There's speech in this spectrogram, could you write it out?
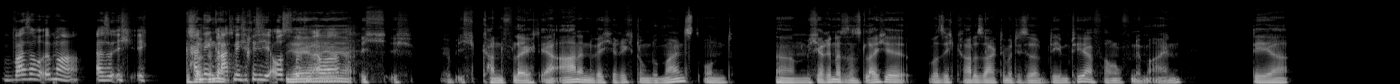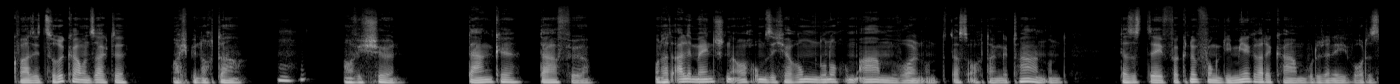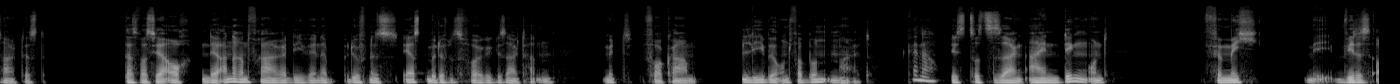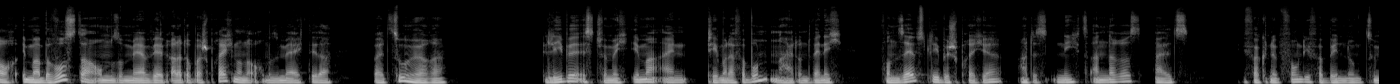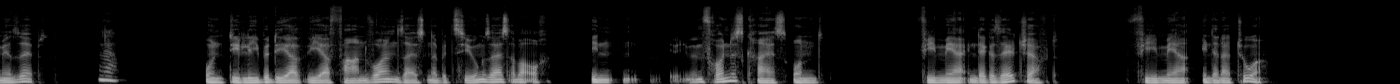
was auch immer. Also ich, ich kann den gerade nicht richtig ja, ausdrücken, ja, aber ja, ja. Ich, ich, ich kann vielleicht erahnen, welche Richtung du meinst. Und ähm, mich erinnert an das Gleiche, was ich gerade sagte mit dieser DMT-Erfahrung von dem einen, der quasi zurückkam und sagte, oh, ich bin noch da. Mhm. Oh, wie schön. Danke dafür. Und hat alle Menschen auch um sich herum nur noch umarmen wollen und das auch dann getan. Und das ist die Verknüpfung, die mir gerade kam, wo du dann die Worte sagtest. Das, was ja auch in der anderen Frage, die wir in der Bedürfnis, ersten Bedürfnisfolge gesagt hatten, mit vorkam. Liebe und Verbundenheit genau. ist sozusagen ein Ding. Und für mich wird es auch immer bewusster, umso mehr wir gerade darüber sprechen und auch umso mehr ich dir da bald zuhöre. Liebe ist für mich immer ein Thema der Verbundenheit. Und wenn ich von Selbstliebe spreche, hat es nichts anderes als die Verknüpfung, die Verbindung zu mir selbst. Ja. Und die Liebe, die wir erfahren wollen, sei es in der Beziehung, sei es aber auch in, im Freundeskreis und viel mehr in der Gesellschaft, viel mehr in der Natur.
